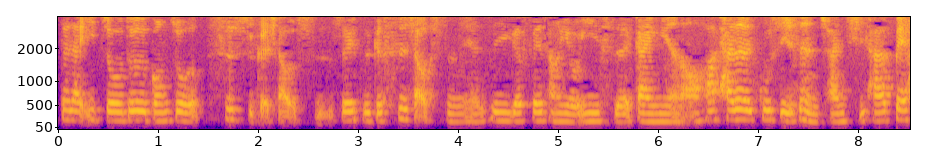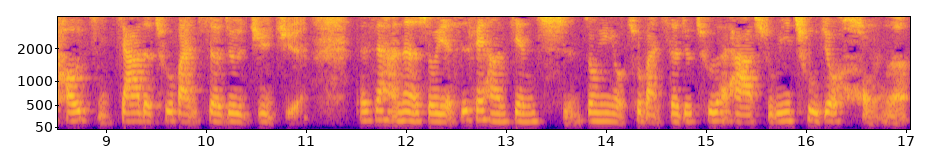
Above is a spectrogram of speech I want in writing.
大家一周都是工作四十个小时，所以这个四小时也是一个非常有意思的概念。然后他的故事也是很传奇，他被好几家的出版社就是拒绝，但是他那个时候也是非常坚持，终于有出版社就出了他书，一出就红了。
